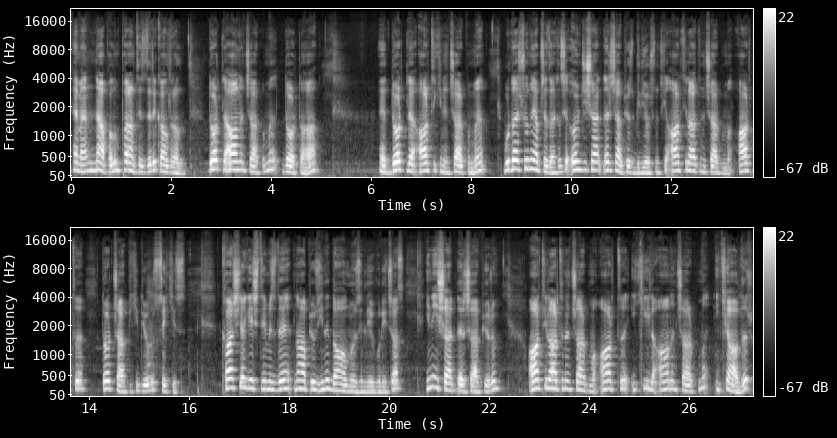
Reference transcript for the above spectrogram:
hemen ne yapalım? Parantezleri kaldıralım. 4 ile a'nın çarpımı 4a. Evet 4 ile artı 2'nin çarpımı. Burada şunu yapacağız arkadaşlar. Önce işaretleri çarpıyoruz biliyorsunuz ki. Artı ile artının çarpımı artı 4 çarpı 2 diyoruz 8. Karşıya geçtiğimizde ne yapıyoruz? Yine dağılma özelliği uygulayacağız. Yine işaretleri çarpıyorum. Artı ile artının çarpımı artı 2 ile a'nın çarpımı 2a'dır.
